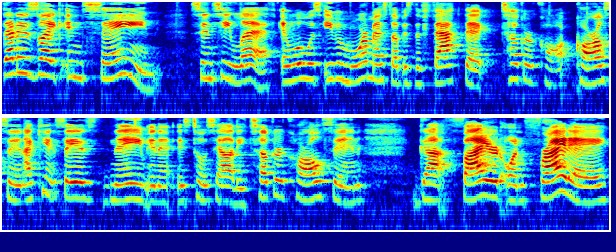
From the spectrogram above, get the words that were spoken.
That is like insane since he left. And what was even more messed up is the fact that Tucker Carlson, I can't say his name in its totality, Tucker Carlson got fired on Friday.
